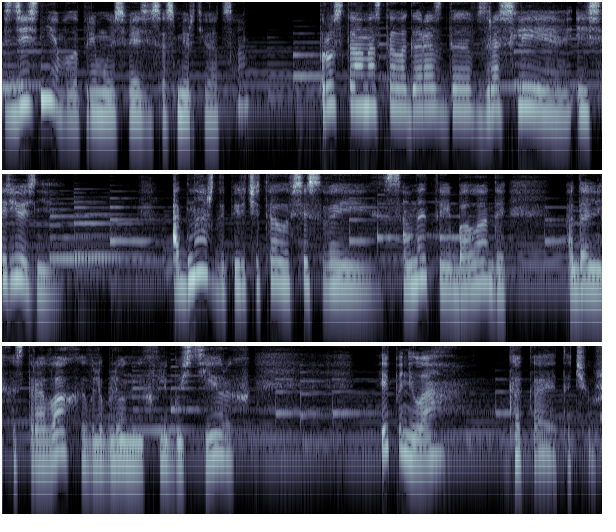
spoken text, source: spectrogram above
Здесь не было прямой связи со смертью отца. Просто она стала гораздо взрослее и серьезнее. Однажды перечитала все свои сонеты и баллады о дальних островах и влюбленных флебустьерах и поняла, какая это чушь.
